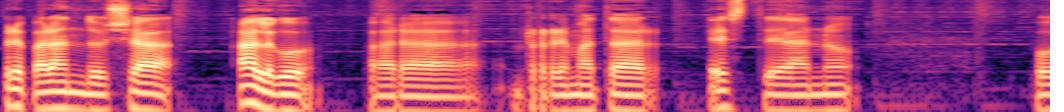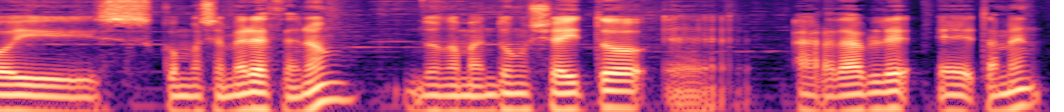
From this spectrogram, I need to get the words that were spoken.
preparando xa algo para rematar este ano pois como se merece, non? Dunha mandún xeito eh, agradable e tamén,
